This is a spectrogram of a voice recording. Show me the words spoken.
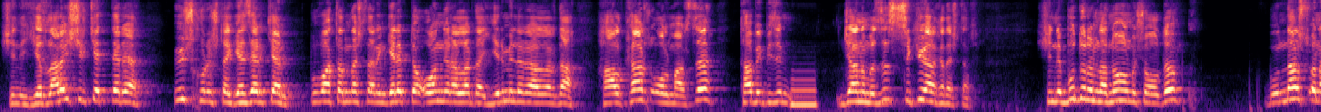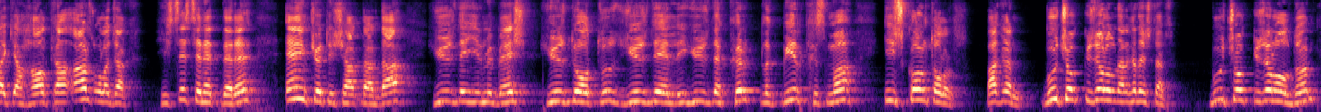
Şimdi yılların şirketleri 3 kuruşta gezerken bu vatandaşların gelip de 10 liralarda 20 liralarda halka arz olması tabi bizim canımızı sıkıyor arkadaşlar. Şimdi bu durumda ne olmuş oldu? Bundan sonraki halka arz olacak hisse senetleri en kötü şartlarda %25, %30, %50, %40'lık bir kısmı iskont olur. Bakın bu çok güzel oldu arkadaşlar. Bu çok güzel oldu.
